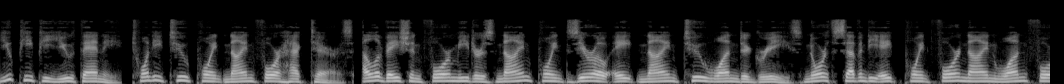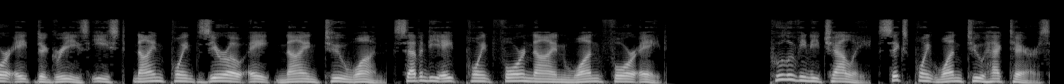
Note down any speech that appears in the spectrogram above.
UPPU Thani, 22.94 hectares, elevation 4 meters 9.08921 degrees north 78.49148 degrees east, 9.08921, 78.49148 Puluvini Chali, 6.12 hectares,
